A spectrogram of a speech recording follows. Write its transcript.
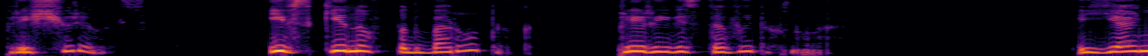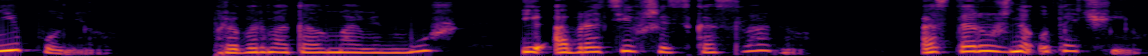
Прищурилась и, вскинув подбородок, прерывисто выдохнула. «Я не понял», — пробормотал мамин муж и, обратившись к Аслану, осторожно уточнил.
